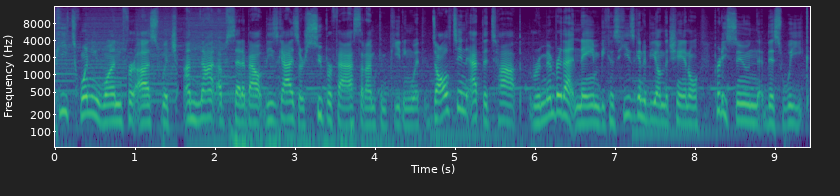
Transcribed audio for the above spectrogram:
P21 for us, which I'm not upset about. These guys are super fast that I'm competing with. Dalton at the top, remember that name because he's going to be on the channel pretty soon this week.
